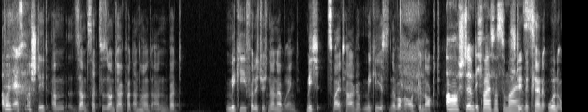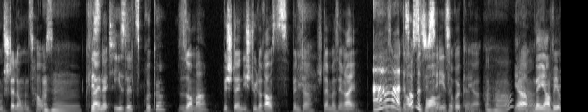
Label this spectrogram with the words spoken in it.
Aber erstmal steht am Samstag zu Sonntag was anderes an, was Mickey völlig durcheinander bringt. Mich zwei Tage, Mickey ist eine Woche outgenockt. Oh, stimmt, ich weiß, was du meinst. Steht eine kleine Uhrenumstellung ins Haus. Mhm. Kleine Eselsbrücke, Sommer, wir stellen die Stühle raus. Winter stellen wir sie rein. Ah, also das ist auch eine süße Eselbrücke. ja. Mhm, Ja, ja. naja, wir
